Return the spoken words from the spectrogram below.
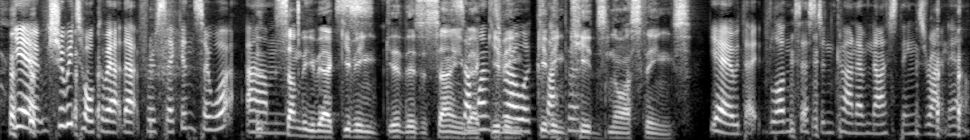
yeah, should we talk about that for a second? So what? Um, Something about giving. yeah, There's a saying about giving giving kids nice things. Yeah, with that Launceston can't have nice things right now.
